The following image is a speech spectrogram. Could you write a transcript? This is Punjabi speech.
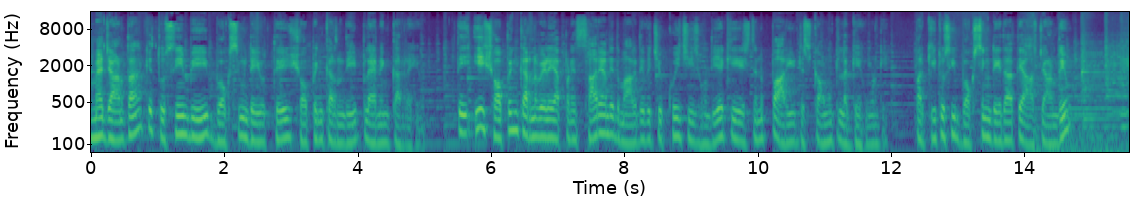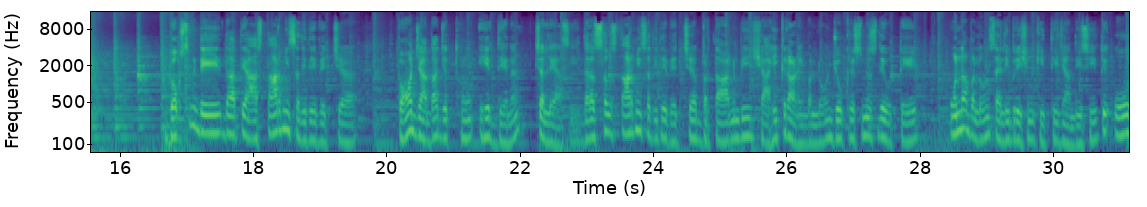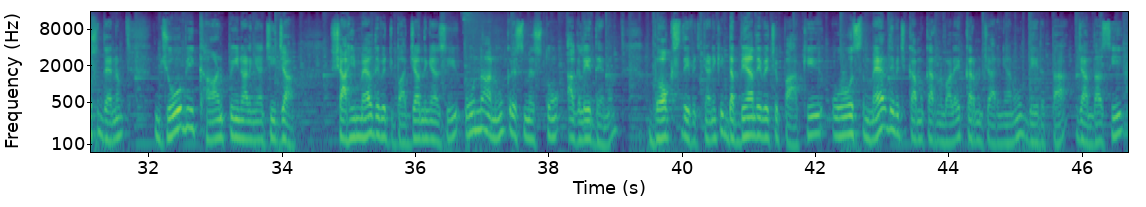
ਮੈਂ ਜਾਣਦਾ ਕਿ ਤੁਸੀਂ ਵੀ ਬਾਕਸਿੰਗ ਡੇ ਉੱਤੇ ਸ਼ਾਪਿੰਗ ਕਰਨ ਦੀ ਪਲੈਨਿੰਗ ਕਰ ਰਹੇ ਹੋ। ਤੇ ਇਹ ਸ਼ਾਪਿੰਗ ਕਰਨ ਵੇਲੇ ਆਪਣੇ ਸਾਰਿਆਂ ਦੇ ਦਿਮਾਗ ਦੇ ਵਿੱਚ ਇੱਕੋ ਹੀ ਚੀਜ਼ ਹੁੰਦੀ ਹੈ ਕਿ ਇਸ ਦਿਨ ਭਾਰੀ ਡਿਸਕਾਊਂਟ ਲੱਗੇ ਹੋਣਗੇ। ਪਰ ਕੀ ਤੁਸੀਂ ਬਾਕਸਿੰਗ ਡੇ ਦਾ ਇਤਿਹਾਸ ਜਾਣਦੇ ਹੋ? ਬਾਕਸਿੰਗ ਡੇ ਦਾ ਇਤਿਹਾਸ 17ਵੀਂ ਸਦੀ ਦੇ ਵਿੱਚ ਪਹੁੰਚ ਜਾਂਦਾ ਜਿੱਥੋਂ ਇਹ ਦਿਨ ਚੱਲਿਆ ਸੀ। ਦਰਅਸਲ 17ਵੀਂ ਸਦੀ ਦੇ ਵਿੱਚ ਬਰਤਾਨਵੀ ਸ਼ਾਹੀ ਘਰਾਣੇ ਵੱਲੋਂ ਜੋ ਕ੍ਰਿਸਮਸ ਦੇ ਉੱਤੇ ਉਹਨਾਂ ਵੱਲੋਂ ਸੈਲੀਬ੍ਰੇਸ਼ਨ ਕੀਤੀ ਜਾਂਦੀ ਸੀ ਤੇ ਉਸ ਦਿਨ ਜੋ ਵੀ ਖਾਣ ਪੀਣ ਵਾਲੀਆਂ ਚੀਜ਼ਾਂ ਸ਼ਾਹੀ ਮਹਿਲ ਦੇ ਵਿੱਚ ਬਚ ਜਾਂਦੀਆਂ ਸੀ, ਉਹਨਾਂ ਨੂੰ ਕ੍ਰਿਸਮਸ ਤੋਂ ਅਗਲੇ ਦਿਨ ਬਾਕਸ ਦੇ ਵਿੱਚ ਯਾਨੀ ਕਿ ਡੱਬਿਆਂ ਦੇ ਵਿੱਚ ਪਾ ਕੇ ਉਸ ਮਹਿਲ ਦੇ ਵਿੱਚ ਕੰਮ ਕਰਨ ਵਾਲੇ ਕਰਮਚਾਰੀਆਂ ਨੂੰ ਦੇ ਦਿੱਤਾ ਜਾਂਦਾ ਸੀ।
